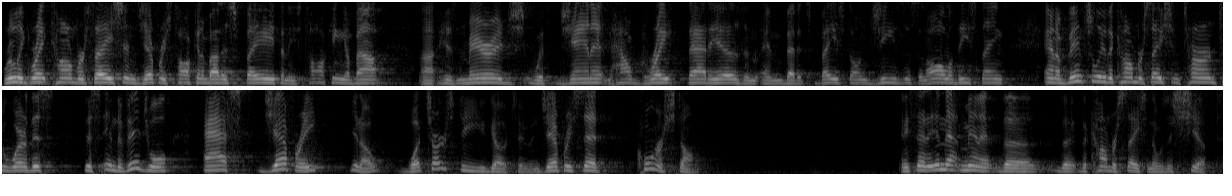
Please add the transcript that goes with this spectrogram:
really great conversation. Jeffrey's talking about his faith and he's talking about uh, his marriage with Janet and how great that is and, and that it's based on Jesus and all of these things. And eventually the conversation turned to where this, this individual asked Jeffrey, you know, what church do you go to? And Jeffrey said, Cornerstone. And he said, in that minute, the, the, the conversation, there was a shift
